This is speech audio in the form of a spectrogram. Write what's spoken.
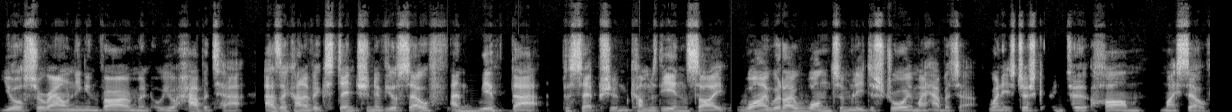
your surrounding environment or your habitat as a kind of extension of yourself. And with that perception comes the insight why would I wantonly destroy my habitat when it's just going to harm myself?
